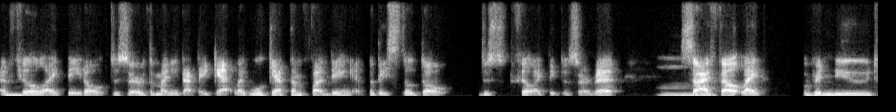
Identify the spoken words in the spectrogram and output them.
and mm-hmm. feel like they don't deserve the money that they get. Like we'll get them funding, but they still don't just feel like they deserve it. Mm-hmm. So I mm. felt like renewed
